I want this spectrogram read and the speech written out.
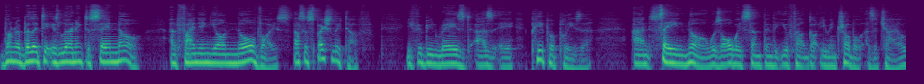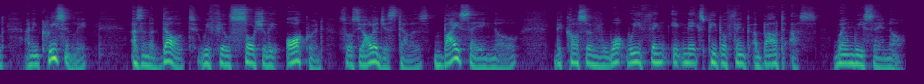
vulnerability is learning to say no and finding your no voice. That's especially tough if you've been raised as a people pleaser and saying no was always something that you felt got you in trouble as a child. And increasingly, as an adult, we feel socially awkward, sociologists tell us, by saying no because of what we think it makes people think about us when we say no.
